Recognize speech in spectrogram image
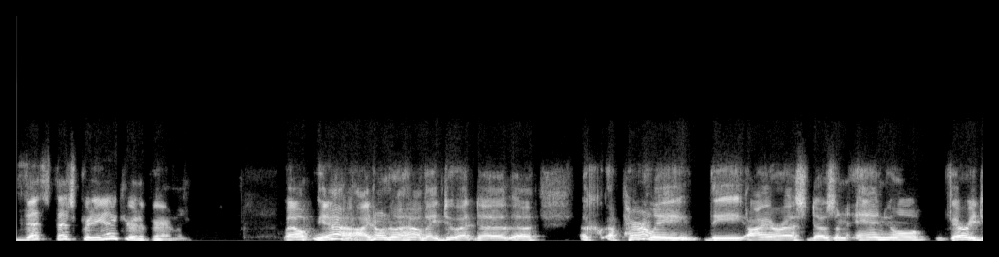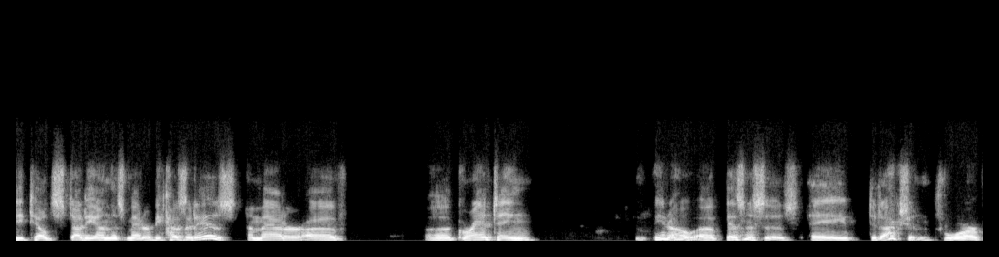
that's that's pretty accurate, apparently. Well, yeah, I don't know how they do it. Uh, uh, apparently, the IRS does an annual, very detailed study on this matter because it is a matter of uh, granting, you know, uh, businesses a deduction for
